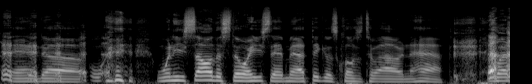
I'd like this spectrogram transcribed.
And uh, when he saw the story, he said, "Man, I think it was closer to an hour and a half." But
